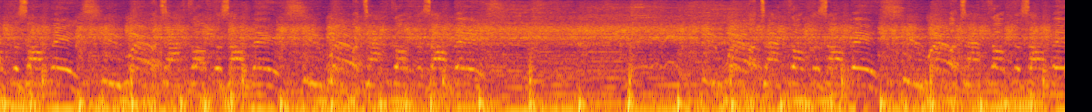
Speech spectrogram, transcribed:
of the zombies. Beware. Attack of the zombies. Beware. Attack of the zombies. Beware. Attack of the zombies. Beware. Attack of the zombies.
